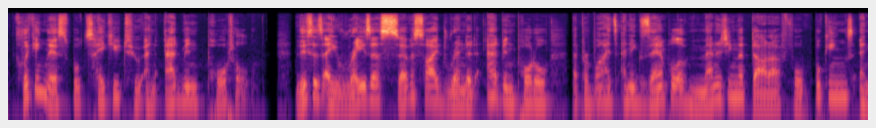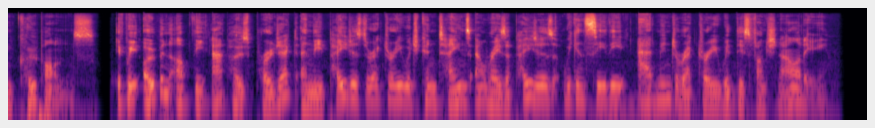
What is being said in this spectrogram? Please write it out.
Clicking this will take you to an admin portal. This is a Razor server-side rendered admin portal that provides an example of managing the data for bookings and coupons. If we open up the app host project and the pages directory which contains our Razor pages, we can see the admin directory with this functionality.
